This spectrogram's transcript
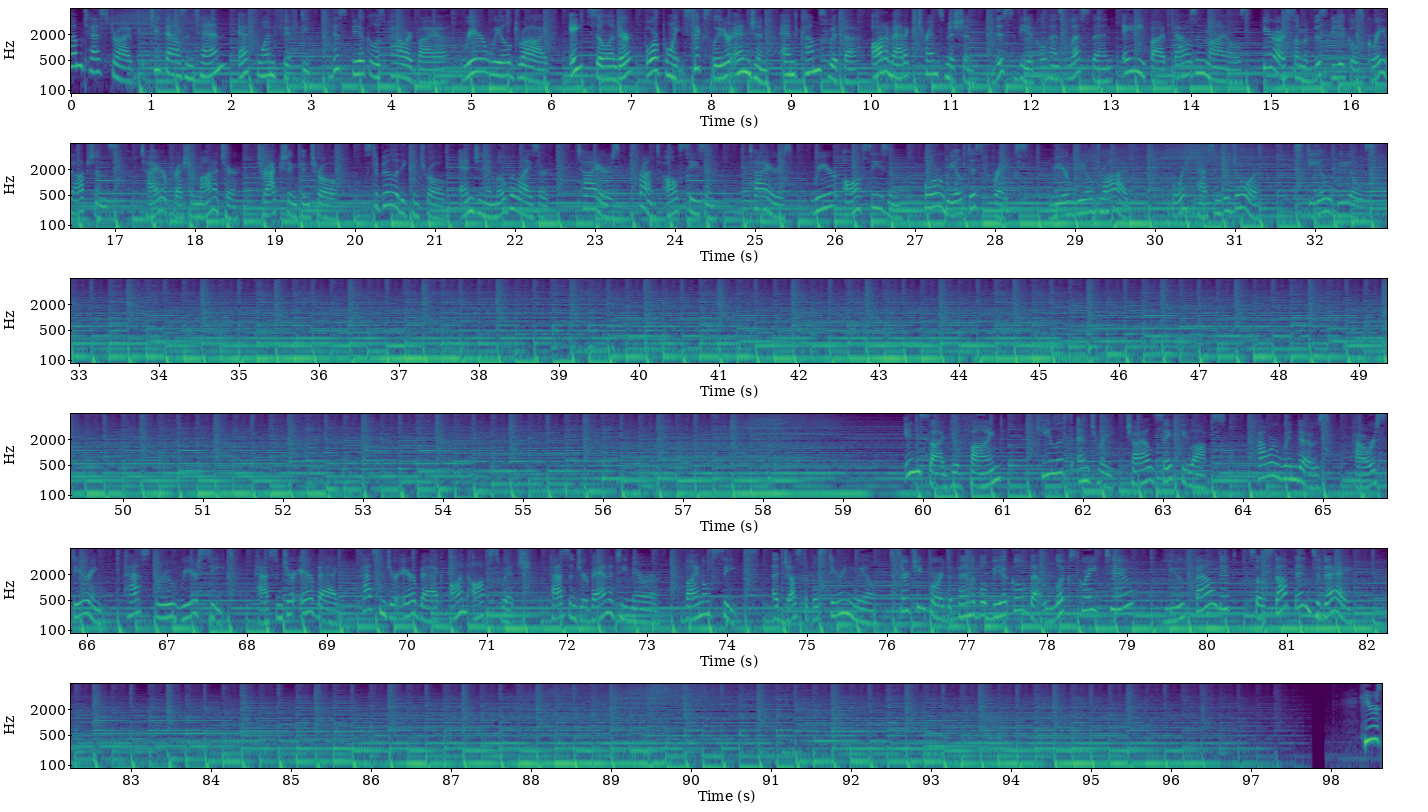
Come test drive the 2010 F-150. This vehicle is powered by a rear-wheel drive, 8-cylinder, 4.6-liter engine, and comes with a automatic transmission. This vehicle has less than 85,000 miles. Here are some of this vehicle's great options. Tire pressure monitor, traction control, stability control, engine immobilizer, tires, front all season, tires, rear all season, four-wheel disc brakes, rear wheel drive, fourth passenger door, steel wheels. Inside you'll find keyless entry, child safety locks, power windows, power steering, pass-through rear seat, passenger airbag, passenger airbag on-off switch, passenger vanity mirror, vinyl seats, adjustable steering wheel. Searching for a dependable vehicle that looks great too? You found it, so stop in today.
